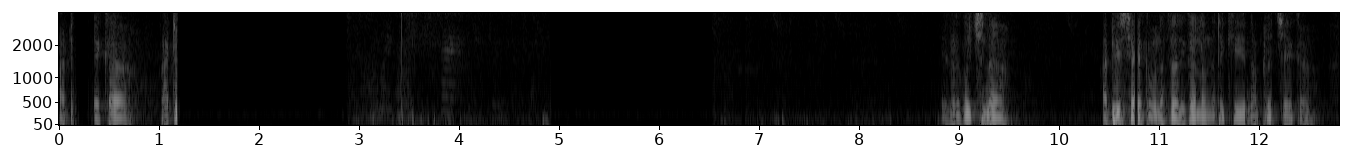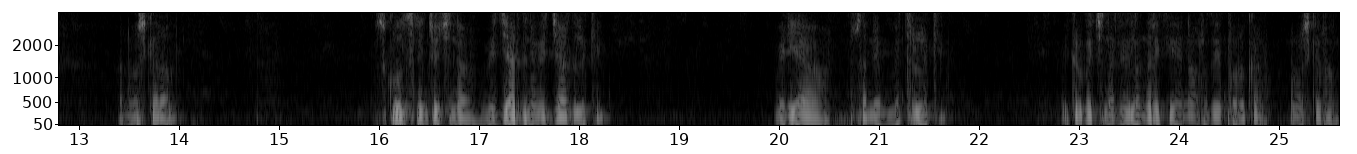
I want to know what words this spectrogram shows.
అటు శాఖ అటు ఇక్కడికి వచ్చిన అటవీ శాఖ ఉన్నతాధికారులందరికీ నా ప్రత్యేక నమస్కారాలు. స్కూల్స్ నుంచి వచ్చిన విద్యార్థిని విద్యార్థులకి మీడియా సన్ని మిత్రులకి ఇక్కడికి వచ్చిన అతిథులందరికీ నా హృదయపూర్వక నమస్కారాలు.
